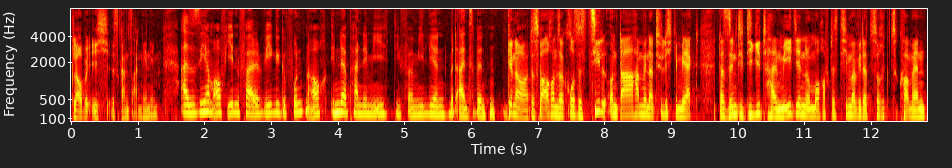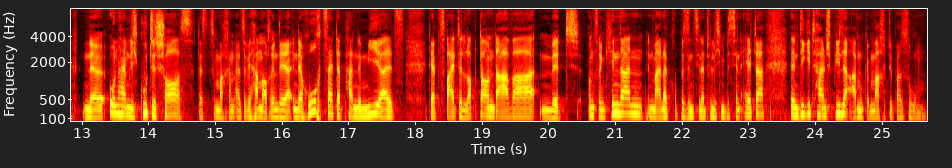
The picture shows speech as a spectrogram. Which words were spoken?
glaube ich, ist ganz angenehm. Also Sie haben auf jeden Fall Wege gefunden, auch in der Pandemie die Familien mit einzubinden. Genau, das war auch unser großes Ziel und da haben wir natürlich gemerkt, da sind die digitalen Medien, um auch auf das Thema wieder zurückzukommen, eine unheimlich gute Chance, das zu machen. Also wir haben auch in der, in der Hochzeit der Pandemie, als der zweite Lockdown da war, mit unseren Kindern, in meiner Gruppe sind sie natürlich ein bisschen älter, einen digitalen Spieleabend gemacht über Zoom.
